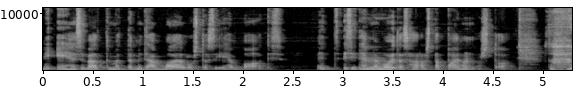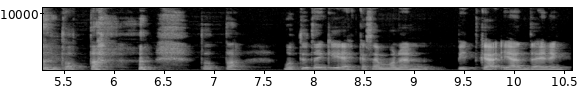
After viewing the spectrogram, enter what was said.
niin eihän se välttämättä mitään vaellusta siihen vaatisi. Sittenhän mm. me voitaisiin harrastaa painonnostoa. Totta, totta. Mutta jotenkin ehkä semmoinen pitkäjänteinen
